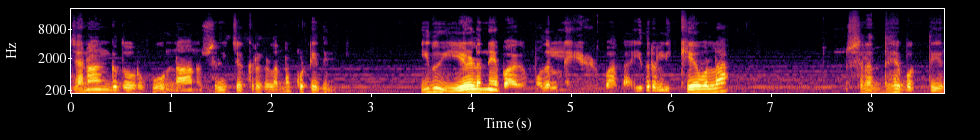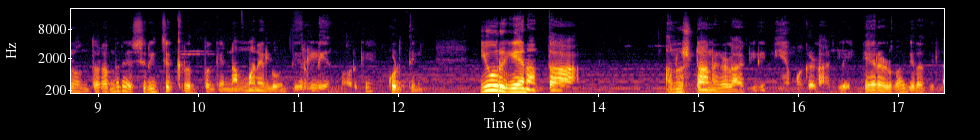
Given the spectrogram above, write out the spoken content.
ಜನಾಂಗದವ್ರಿಗೂ ನಾನು ಶ್ರೀಚಕ್ರಗಳನ್ನು ಕೊಟ್ಟಿದ್ದೀನಿ. ಇದು ಏಳನೇ ಭಾಗ, ಮೊದಲನೇ ಏಳು ಭಾಗ. ಇದರಲ್ಲಿ ಕೇವಲ ಶ್ರದ್ಧೆ ಭಕ್ತಿ ಇರುವಂಥವ್ರು ಅಂದರೆ ಶ್ರೀಚಕ್ರದ ಬಗ್ಗೆ ನಮ್ಮನೇಲಿ ಒಂದು ಇರಲಿ ಅನ್ನೋರಿಗೆ ಕೊಡ್ತೀನಿ. ಇವ್ರಿಗೇನಂತ ಅನುಷ್ಠಾನಗಳಾಗಲಿ, ನಿಯಮಗಳಾಗಲಿ ಹೇರಳವಾಗಿರೋದಿಲ್ಲ.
